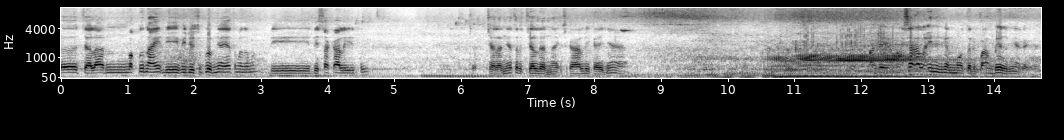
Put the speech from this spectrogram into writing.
eh, jalan waktu naik di video sebelumnya ya teman-teman di desa kali itu jalannya terjal dan naik sekali kayaknya ada yang masalah ini dengan motor pambelnya kayaknya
